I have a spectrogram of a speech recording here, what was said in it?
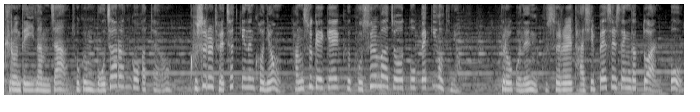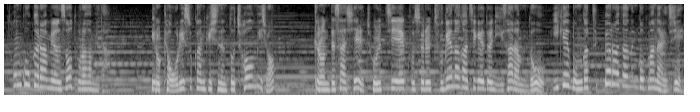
그런데 이 남자 조금 모자란 것 같아요. 구슬을 되찾기는커녕 당숙에게 그 구슬마저 또 뺏기거든요. 그러고는 구슬을 다시 뺏을 생각도 않고 통곡을 하면서 돌아갑니다. 이렇게 어리숙한 귀신은 또 처음이죠. 그런데 사실 졸지에 구슬을 두 개나 가지게 된 이 사람도 이게 뭔가 특별하다는 것만 알지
